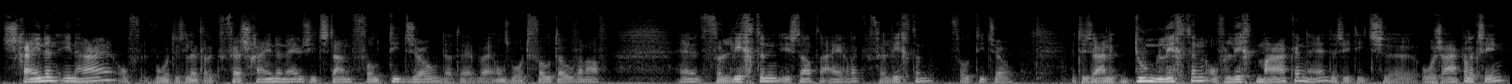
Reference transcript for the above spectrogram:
schijnen in haar, of het woord is letterlijk verschijnen, hè, u ziet staan, fotizo, dat hebben wij ons woord foto vanaf. Hè, verlichten is dat eigenlijk, verlichten, fotizo. Het is eigenlijk doen lichten of licht maken, hè, er zit iets uh, oorzakelijks in.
